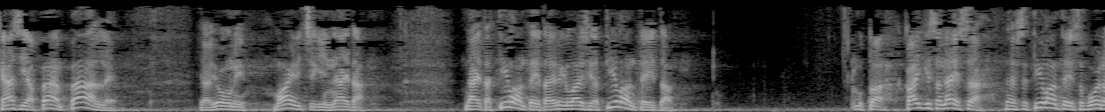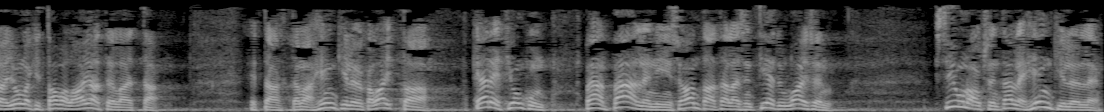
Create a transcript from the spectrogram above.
käsiä pään päälle. Ja Jouni mainitsikin näitä, näitä tilanteita, erilaisia tilanteita. Mutta kaikissa näissä, näissä tilanteissa voidaan jollakin tavalla ajatella, että että tämä henkilö, joka laittaa kädet jonkun pään päälle, niin se antaa tällaisen tietynlaisen siunauksen tälle henkilölle,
